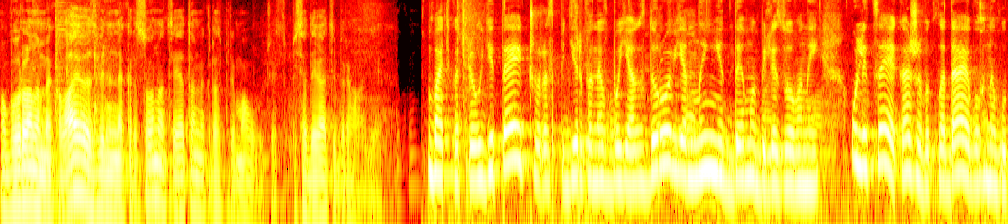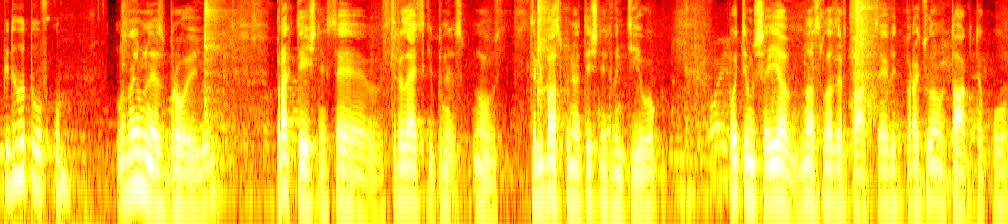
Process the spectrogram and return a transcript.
Оборона Миколаєва, звільнення Херсона, це я там якраз приймав участь, в 59-й бригаді. Батько трьох дітей через підірване в боях здоров'я нині демобілізований. У ліцеї, каже, викладає вогневу підготовку. Ознайомлення з зброєю, практичних, це стрілецькі, ну, стрільба з пневматичних гвинтівок. Потім ще є в нас лазертак, це відпрацьовуємо тактику,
